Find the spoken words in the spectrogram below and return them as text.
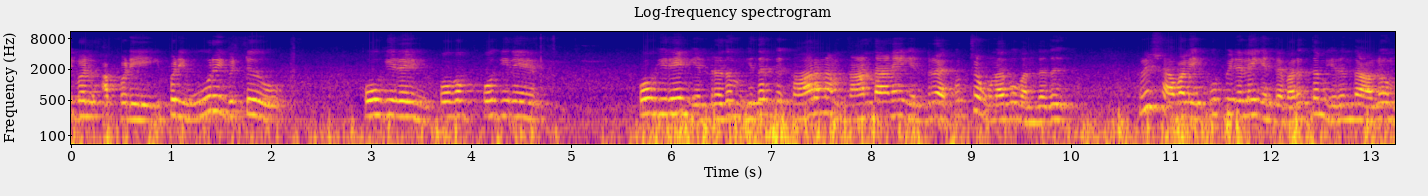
இவள் அப்படி இப்படி ஊரை விட்டு போகிறேன் போக போகிறேன் போகிறேன் என்றதும் இதற்கு காரணம் நான் தானே என்ற குற்ற உணர்வு வந்தது. கிரிஷ் அவளை கூப்பிடலை என்ற வருத்தம் இருந்தாலும்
